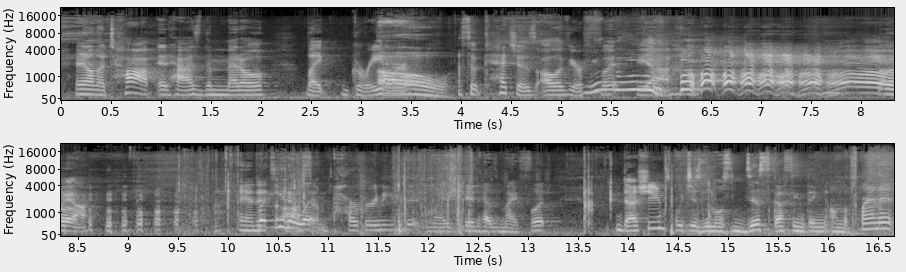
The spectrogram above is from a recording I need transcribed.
and on the top it has the metal like grater. Oh. So it catches all of your foot. Yeah. oh yeah. And But it's you know awesome. what? Harper needs it. My kid has my foot, Does she? which is the most disgusting thing on the planet.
